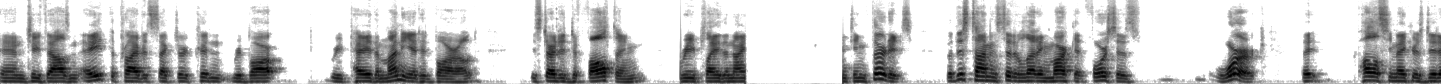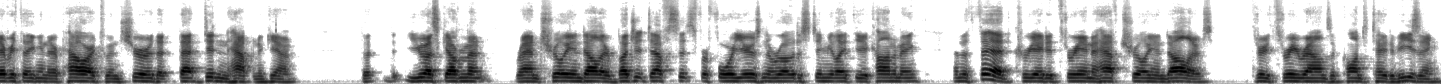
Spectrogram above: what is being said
in 2008, the private sector couldn't rebar- repay the money it had borrowed. It started defaulting, replay the 1930s. But this time, instead of letting market forces work, the policymakers did everything in their power to ensure that that didn't happen again. The, the US government ran trillion dollar budget deficits for four years in a row to stimulate the economy. And the Fed created $3.5 trillion through three rounds of quantitative easing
